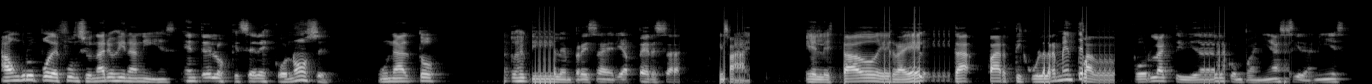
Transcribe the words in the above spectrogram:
a un grupo de funcionarios iraníes, entre los que se desconoce un alto, ejecutivo de la empresa aérea persa. El Estado de Israel está particularmente por la actividad de las compañías iraníes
